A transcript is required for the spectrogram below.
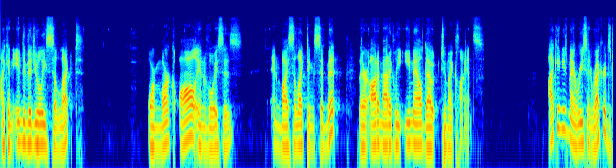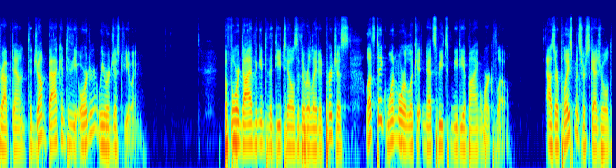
I can individually select or mark all invoices. And by selecting submit, they're automatically emailed out to my clients. I can use my recent records dropdown to jump back into the order we were just viewing. Before diving into the details of the related purchase, let's take one more look at NetSuite's media buying workflow. As our placements are scheduled,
